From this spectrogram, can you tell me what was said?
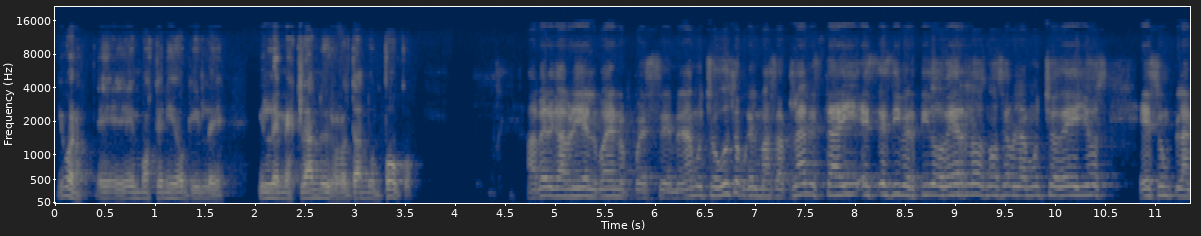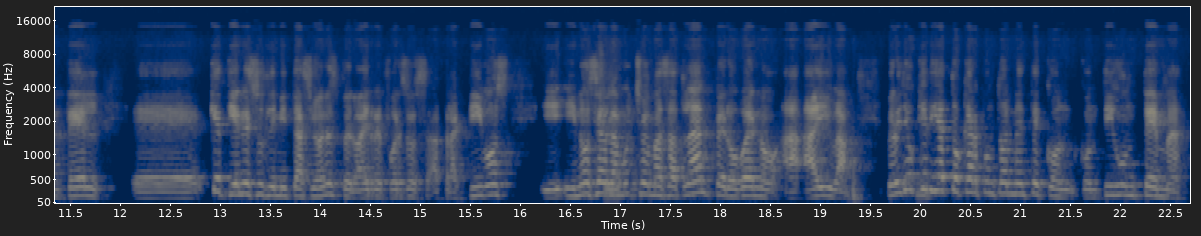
y bueno, hemos tenido que irle, irle mezclando y rotando un poco. A ver, Gabriel, bueno, pues me da mucho gusto porque el Mazatlán está ahí, es, es, divertido verlos, no se habla mucho de ellos, es un plantel eh, que tiene sus limitaciones, pero hay refuerzos atractivos y, no se habla mucho de Mazatlán, pero bueno, ahí va. Pero yo quería tocar puntualmente con, contigo un tema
